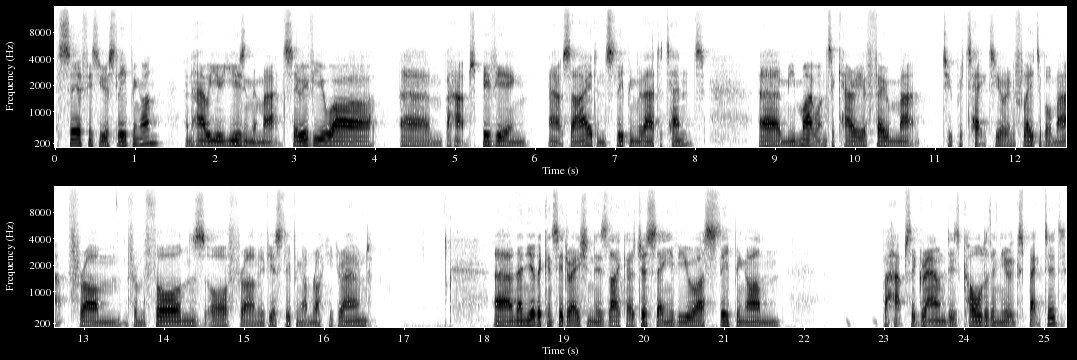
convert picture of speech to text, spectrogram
the surface you're sleeping on and how you're using the mat. So if you are um, perhaps bivvying outside and sleeping without a tent, um, you might want to carry a foam mat to protect your inflatable mat from from thorns or from if you're sleeping on rocky ground. Uh, then the other consideration is, like I was just saying, if you are sleeping on perhaps the ground is colder than you expected,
